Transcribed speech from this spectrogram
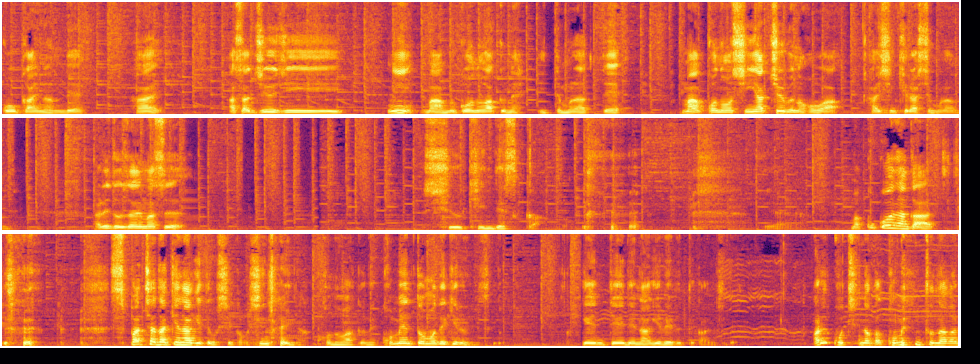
公開なんで。はい。朝10時に、まあ、向こうの枠ね、行ってもらって、まあ、この深夜チューブの方は配信切らしてもらうんで。ありがとうございます。集金ですか？いやまあ、ここはなんかスパチャだけ投げてほしいかもしんないな。この枠ね。コメントもできるんですけど。限定で投げれるって感じで。あれ？こっちなんかコメント流れない。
